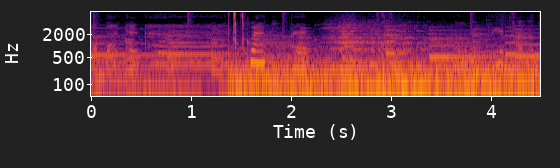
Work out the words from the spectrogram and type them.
กลับบ้านกันค่ะแกรกแกรกเรียกผ่าน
